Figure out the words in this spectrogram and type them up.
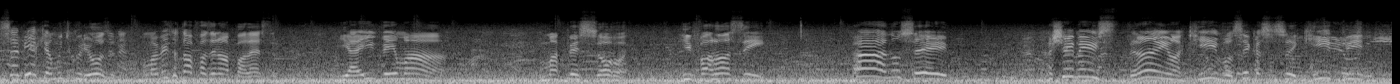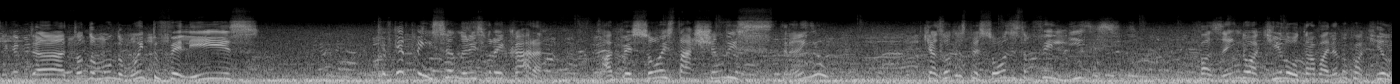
Sabia que é muito curioso? Uma vez eu tava fazendo uma palestra e aí veio uma uma pessoa e falou assim: "Ah, não sei, achei meio estranho aqui, você com essa sua equipe, tá todo mundo muito feliz". Eu fiquei pensando nisso, falei: "Cara, a pessoa está achando estranho que as outras pessoas estão felizes fazendo aquilo ou trabalhando com aquilo".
